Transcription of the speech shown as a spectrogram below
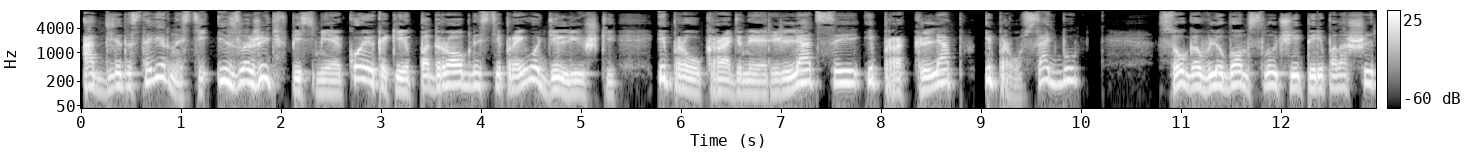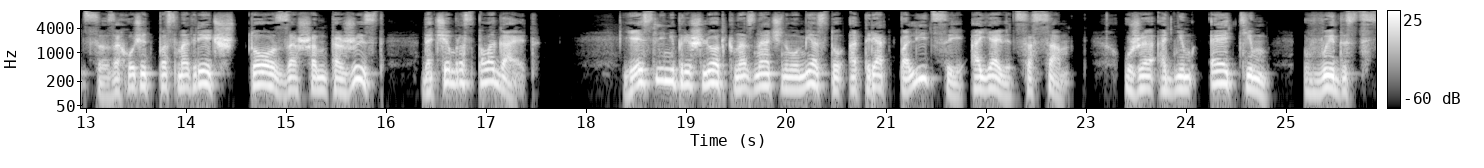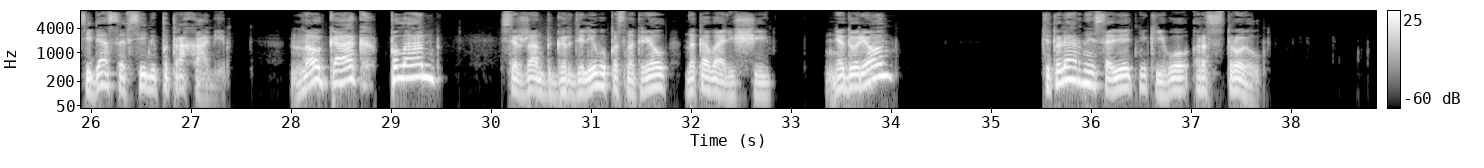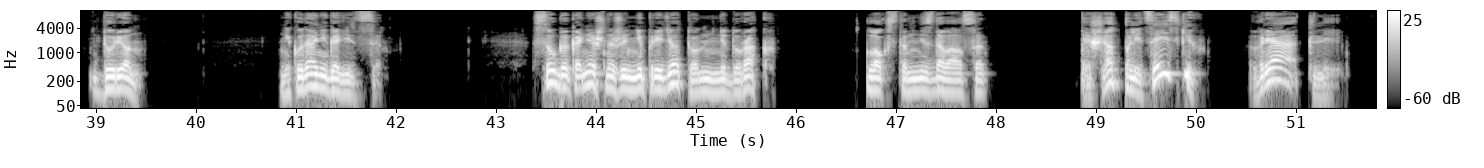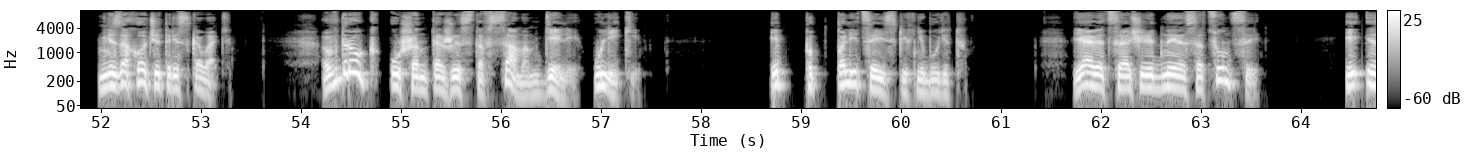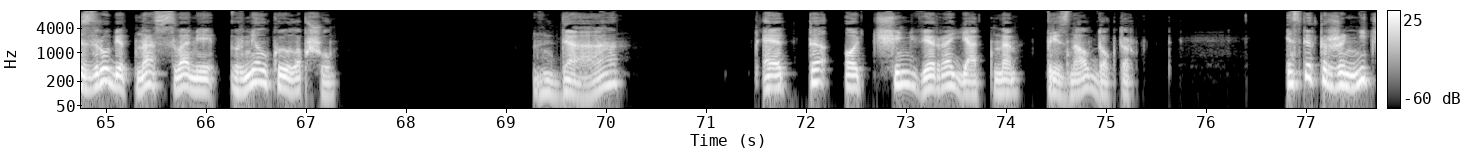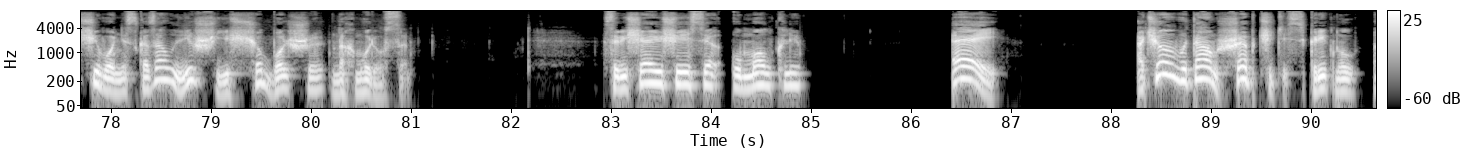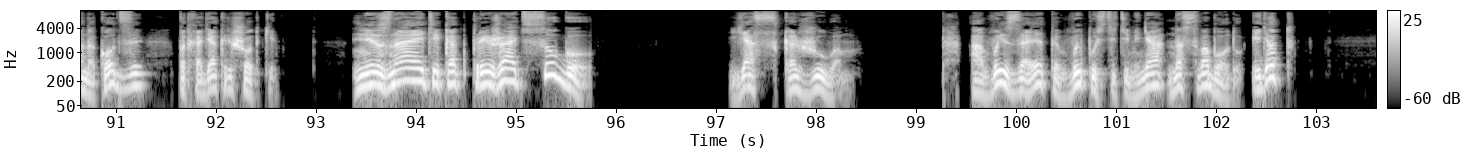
а для достоверности изложить в письме кое-какие подробности про его делишки, и про украденные реляции, и про кляп, и про усадьбу. Суга в любом случае переполошится, захочет посмотреть, что за шантажист, да чем располагает. Если не пришлет к назначенному месту отряд полиции, а явится сам, уже одним этим выдаст себя со всеми потрохами. «Ну как, план?» Сержант горделиво посмотрел на товарищей. «Не дурен?» Титулярный советник его расстроил. «Дурен. Никуда не годится. Суга, конечно же, не придет, он не дурак». Локстон не сдавался. «Пришлет полицейских? Вряд ли. Не захочет рисковать. Вдруг у шантажиста в самом деле улики?» и полицейских не будет. Явятся очередные сацунцы и изрубят нас с вами в мелкую лапшу. Да, это очень вероятно, признал доктор. Инспектор же ничего не сказал, лишь еще больше нахмурился. Совещающиеся умолкли. «Эй, «О чем вы там шепчетесь?» — крикнул Анакодзе, подходя к решетке. «Не знаете, как прижать сугу?» «Я скажу вам. А вы за это выпустите меня на свободу. Идет?»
